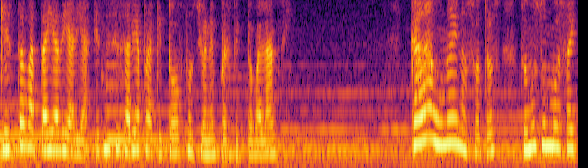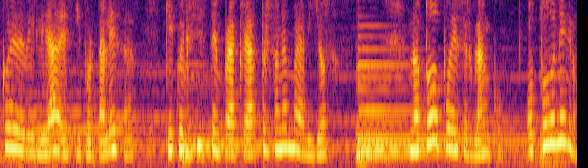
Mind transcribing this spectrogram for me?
que esta batalla diaria es necesaria para que todo funcione en perfecto balance. Cada uno de nosotros somos un mosaico de debilidades y fortalezas que coexisten para crear personas maravillosas. No todo puede ser blanco o todo negro,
